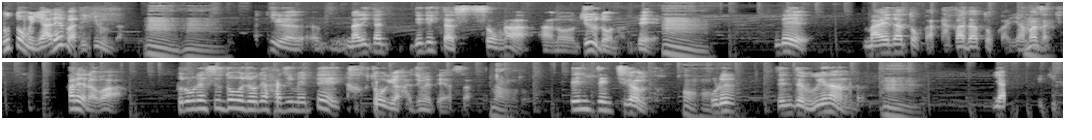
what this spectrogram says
武藤もやればできるんだ。うんうんさっきが成り立出てきた層があの柔道なんで、うんで、前田とか高田とか山崎、彼らはプロレス道場で初めて格闘技を始めたやつだ。なるほど。全然違うと。ほうほう俺、全然上なんだ。うんできる。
